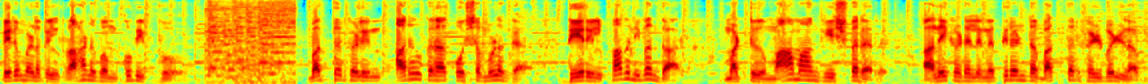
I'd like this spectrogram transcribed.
பெருமளவில் ராணுவம் குவிப்பு. பக்தர்களின் அரோகரா கோஷம் முழங்க தேரில் பவனி வந்தார். மட்டு மாமாங்கேஸ்வரர் அலைகடல் என திரண்ட பக்தர்கள் வெள்ளம்.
